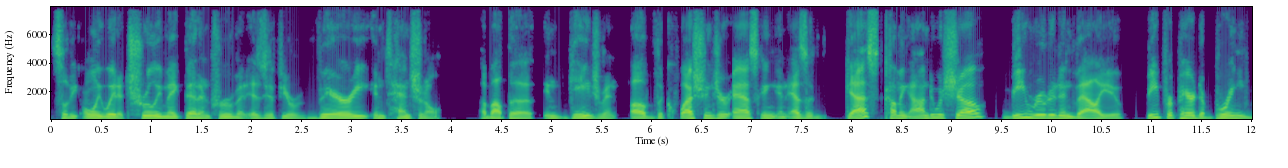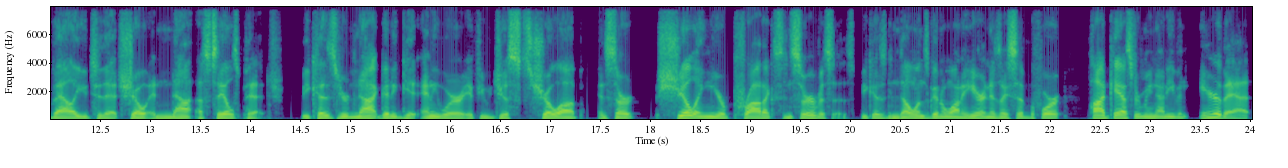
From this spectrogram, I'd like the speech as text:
So the only way to truly make that improvement is if you're very intentional about the engagement of the questions you're asking. And as a guest coming onto a show, be rooted in value, be prepared to bring value to that show and not a sales pitch because you're not going to get anywhere if you just show up and start shilling your products and services because no one's going to want to hear. And as I said before, podcaster may not even air that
